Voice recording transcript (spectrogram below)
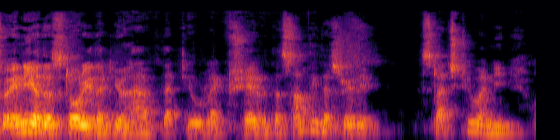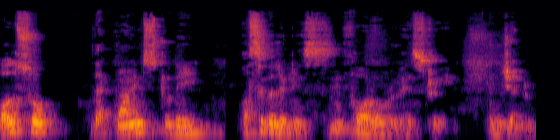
So, any other story that you have that you would like to share with us? Something that's really touched you, and also that points to the possibilities Mhm. for oral history in general.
